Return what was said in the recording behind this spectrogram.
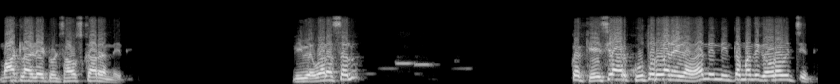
మాట్లాడేటువంటి సంస్కారం ఇది. నీవెవరు అసలు ఒక కేసీఆర్ కూతురు అనే కదా నిన్ను ఇంతమంది గౌరవించింది.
